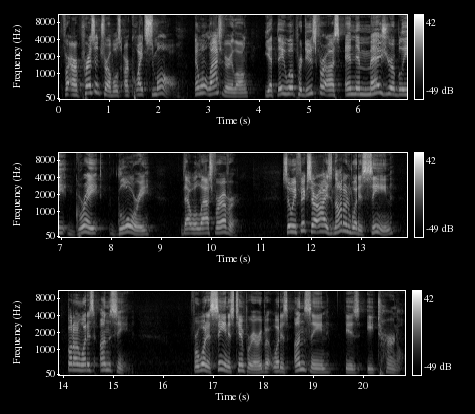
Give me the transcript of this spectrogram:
For our present troubles are quite small and won't last very long, yet they will produce for us an immeasurably great glory that will last forever. So we fix our eyes not on what is seen, but on what is unseen. For what is seen is temporary, but what is unseen is eternal.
